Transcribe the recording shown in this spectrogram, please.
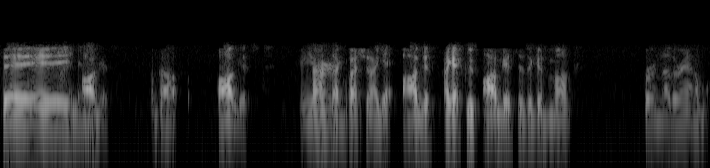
say I. August. About August. When you All ask right. that question, I get August. I get goose. August is a good month for another animal.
